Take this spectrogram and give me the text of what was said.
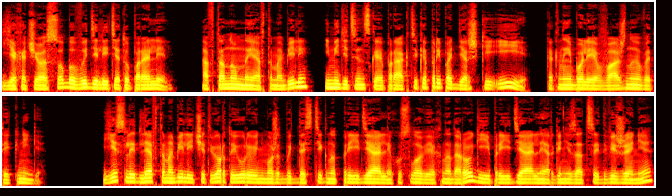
Я хочу особо выделить эту параллель – автономные автомобили и медицинская практика при поддержке ИИ, как наиболее важную в этой книге. Если для автомобилей четвертый уровень может быть достигнут при идеальных условиях на дороге и при идеальной организации движения,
